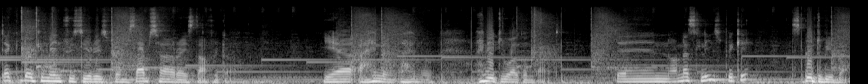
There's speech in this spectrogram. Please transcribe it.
tech documentary series from Sub-Saharan East Africa. Yeah, I know, I know. I need to work on that. Then, honestly speaking, it's good to be back.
